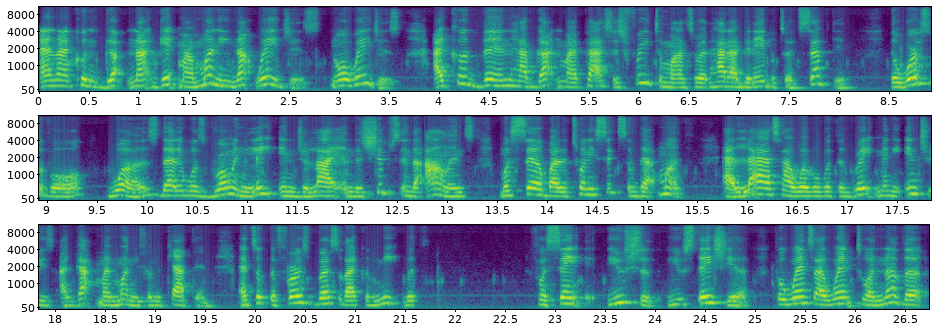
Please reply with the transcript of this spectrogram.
and I couldn't not get my money, not wages, nor wages. I could then have gotten my passage free to Montserrat had I been able to accept it. The worst of all was that it was growing late in July, and the ships in the islands must sail by the 26th of that month. At last, however, with a great many entries, I got my money from the captain and took the first vessel I could meet with for Saint Eustatia, for whence I went to another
